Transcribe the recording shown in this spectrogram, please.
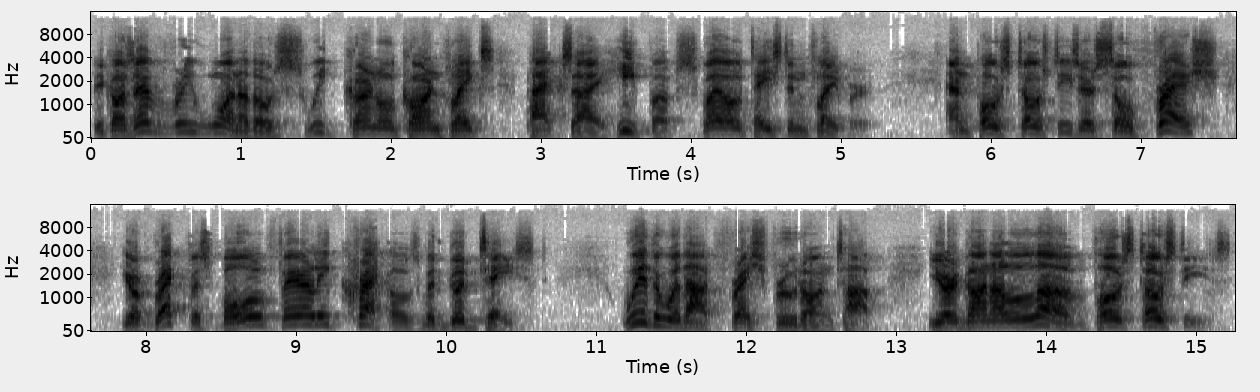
because every one of those sweet kernel cornflakes packs a heap of swell taste and flavor. And Post Toasties are so fresh, your breakfast bowl fairly crackles with good taste. With or without fresh fruit on top, you're gonna love Post Toasties,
